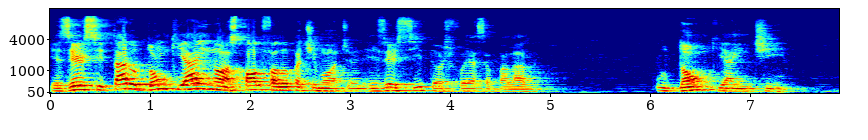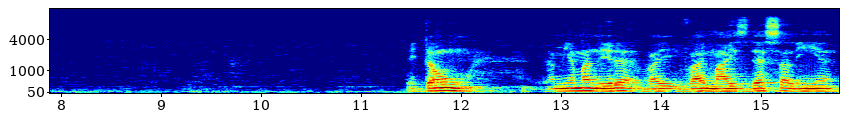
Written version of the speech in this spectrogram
Exercitar o dom que há em nós. Paulo falou para Timóteo, exercita, eu acho que foi essa palavra. O dom que há em ti. Então, a minha maneira vai, vai mais dessa linha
